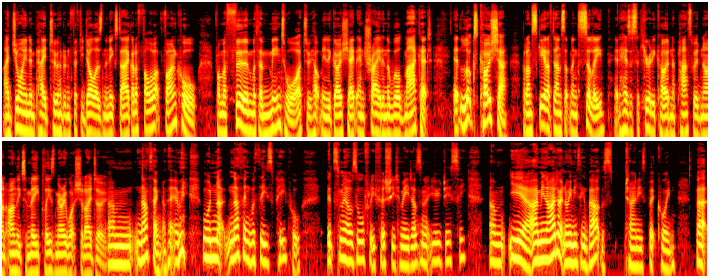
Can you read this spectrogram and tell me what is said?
I joined and paid $250, and the next day I got a follow up phone call from a firm with a mentor to help me negotiate and trade in the world market. It looks kosher, but I'm scared I've done something silly. It has a security code and a password known only to me. Please, Mary, what should I do? Um, nothing. I think. I mean, well, no, nothing with these people. It smells awfully fishy to me, doesn't it, you, Jesse? Um, yeah. I mean, I don't know anything about this Chinese Bitcoin, but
